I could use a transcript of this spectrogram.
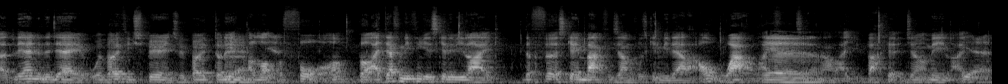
at the end of the day we're both experienced, we've both done it Yeah, a lot yeah. before, but I definitely think it's going to be like the first game back, for example, is going to be there like oh wow, like, Yeah, yeah. uh, like you're back at, do you know what I mean? Like Yeah.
